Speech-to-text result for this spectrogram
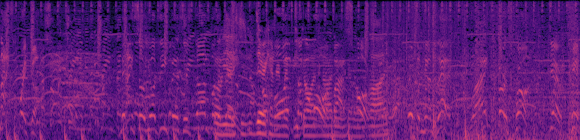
Nice breakup. Make it so your defense is done for Oh the yeah, day. 'cause Derrick Henry might be tug of gone. Not by even gonna lie. They can handle that, right? First run, Derrick Henry.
